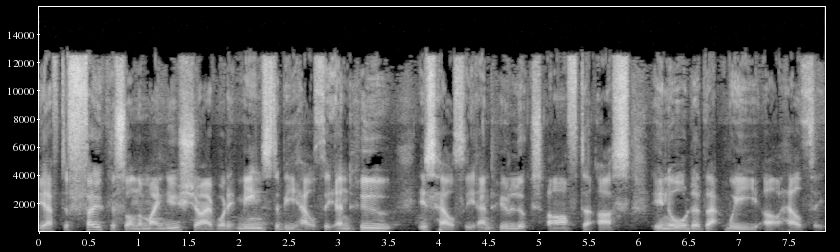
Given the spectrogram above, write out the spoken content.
You have to focus on the minutiae of what it means to be healthy and who is healthy and who looks after us in order that we are healthy.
